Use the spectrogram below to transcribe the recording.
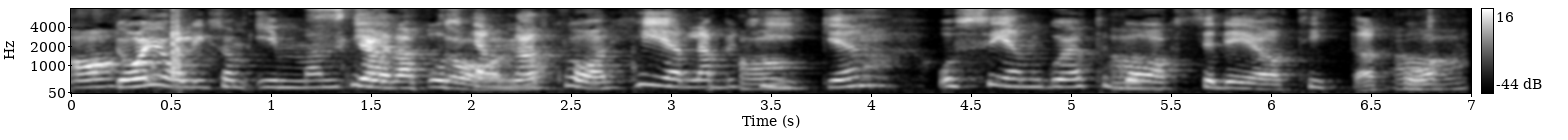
Ja. Då har jag liksom inventerat och Skannat ja. kvar hela butiken. Och sen går jag tillbaks till det jag har tittat på. Ja.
